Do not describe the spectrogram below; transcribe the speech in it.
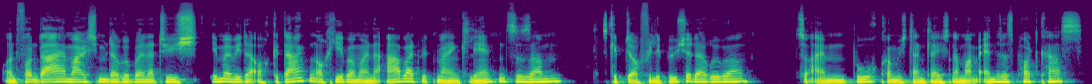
Und von daher mache ich mir darüber natürlich immer wieder auch Gedanken, auch hier bei meiner Arbeit mit meinen Klienten zusammen. Es gibt ja auch viele Bücher darüber. Zu einem Buch komme ich dann gleich nochmal am Ende des Podcasts.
